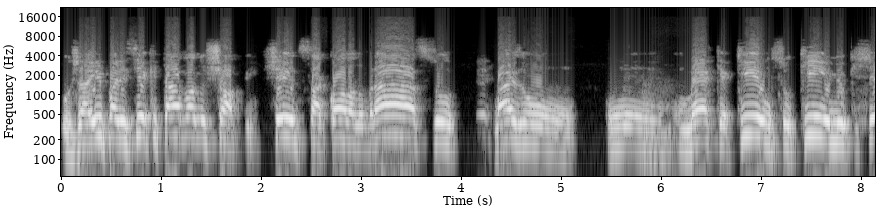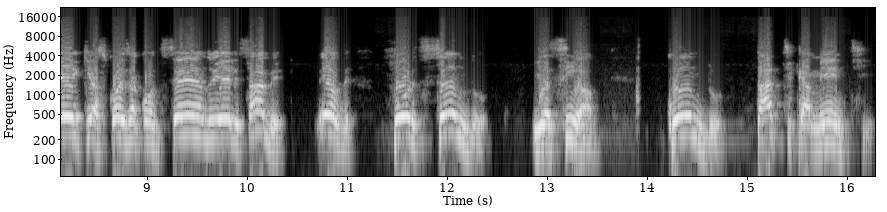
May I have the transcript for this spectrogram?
o Jair parecia que estava no shopping, cheio de sacola no braço, mais um, um, um Mac aqui, um suquinho, milkshake, as coisas acontecendo, e ele, sabe? Meu Deus, forçando. E assim, ó, quando taticamente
